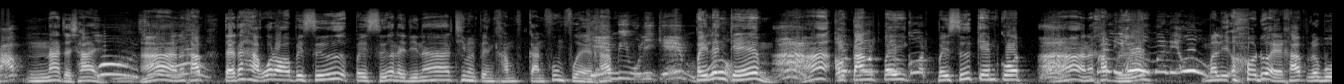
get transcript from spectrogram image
ครับ น่าจะใช่อ่านะครับแต่ถ้าหากว่าเราเอาไปซื้อไปซื้ออะไรดีนะ ที่มันเป็นคำการฟุ่มเฟือยเกครัมบมีบุรีเกม ไปเล่นเกมอ่าอ่าเอาตังค์ไปไปซื้อเกมกดอ่านะครับหรือมาริโอมาริโอด้วยครับ ระบุ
